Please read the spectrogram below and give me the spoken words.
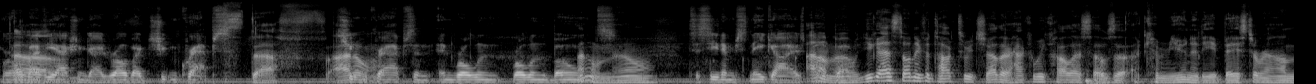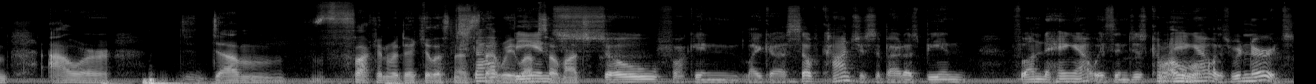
We're all about the um, action, guys. We're all about shooting craps, stuff. I shooting don't. craps, and, and rolling rolling the bones. I don't know. To see them snake eyes. I don't know. Up. You guys don't even talk to each other. How can we call ourselves a, a community based around our d- dumb fucking ridiculousness Stop that we love so much? So fucking like uh, self conscious about us being fun to hang out with and just come Whoa. hang out with us. We're nerds.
